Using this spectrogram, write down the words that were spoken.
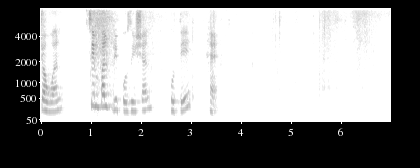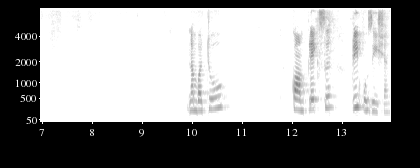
54 simple preposition होते हैं number two complex preposition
